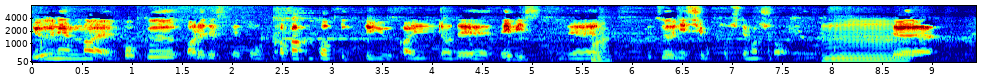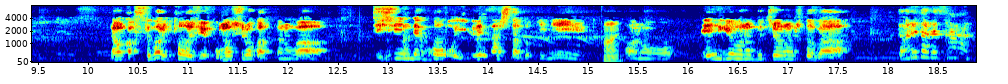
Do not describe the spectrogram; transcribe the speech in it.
10年前、僕、あれです、えっと、価格コピっていう会社で、恵比寿ではい。普通に仕事してました。うーん。で、なんかすごい当時面白かったのが、地震でこう揺れ出した時に、はい。あの、営業の部長の人が、誰々さん、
